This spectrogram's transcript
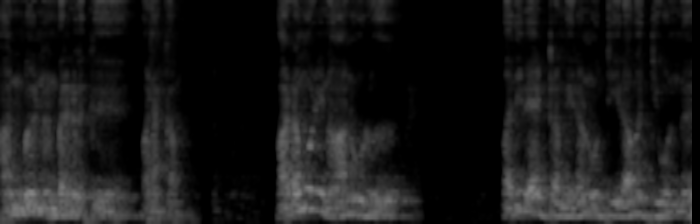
அன்பு நண்பர்களுக்கு வணக்கம். பழமொழி நானூறு பதிவேற்றம் இருநூத்தி இருபத்தி ஒன்று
